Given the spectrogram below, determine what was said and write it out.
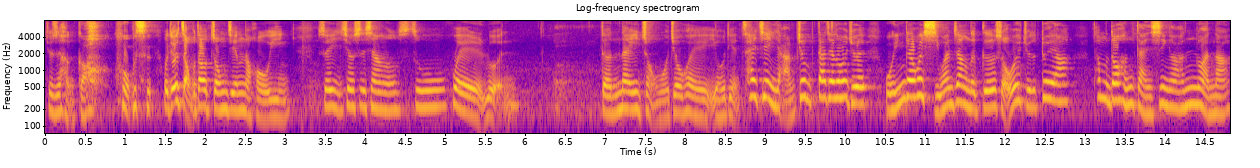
就是很高，我不是，我觉得找不到中间的喉音，所以就是像苏慧伦的那一种，我就会有点蔡健雅，就大家都会觉得我应该会喜欢这样的歌手，我会觉得对啊，他们都很感性啊，很暖呐，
